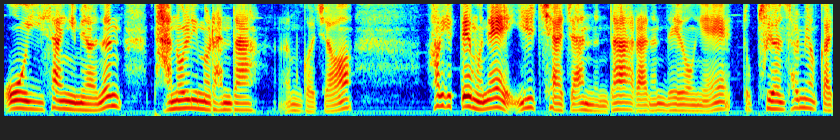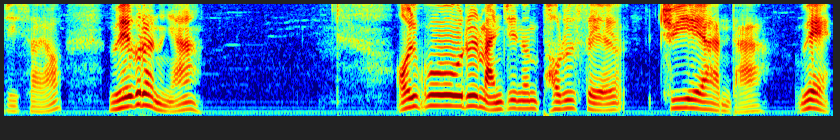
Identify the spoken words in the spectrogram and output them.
5 이상이면은 반올림을 한다라는 거죠. 하기 때문에 일치하지 않는다라는 내용의 또 부연 설명까지 있어요. 왜 그러느냐? 얼굴을 만지는 버릇에 주의해야 한다. 왜?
